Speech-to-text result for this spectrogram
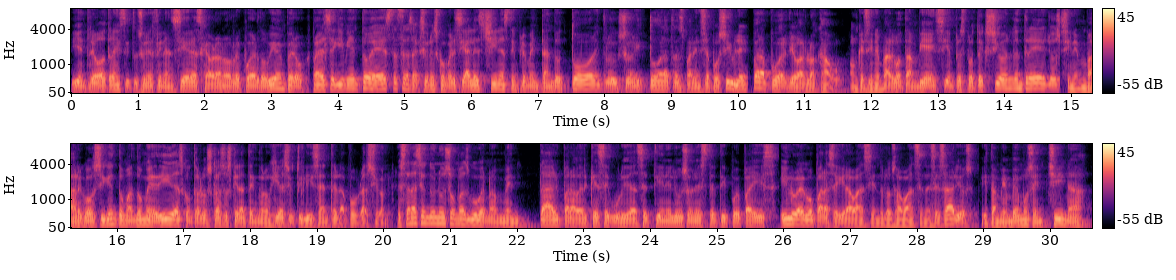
y entre otras instituciones financieras que ahora no recuerdo bien, pero para el seguimiento de estas transacciones comerciales China está implementando toda la introducción y toda la transparencia posible para poder llevarlo a cabo. Aunque sin embargo también siempre es protección entre ellos, sin embargo siguen tomando medidas contra los casos que la tecnología se utiliza entre la población. Están haciendo un uso más gubernamental para ver qué seguridad se tiene el uso en este tipo de país y luego para seguir avanzando los avances necesarios. Y también vemos en China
